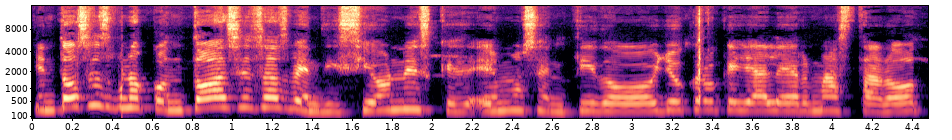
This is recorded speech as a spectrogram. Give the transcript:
Entonces, bueno, con todas esas bendiciones que hemos sentido hoy, yo creo que ya leer más tarot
